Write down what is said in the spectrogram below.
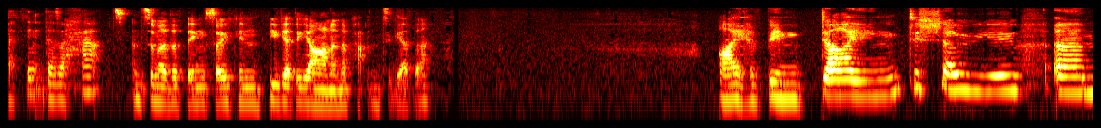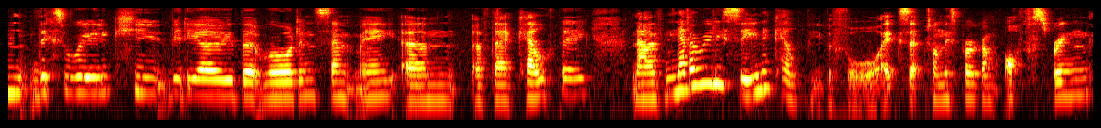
I think there's a hat and some other things. So you can, you get the yarn and the pattern together. I have been dying to show you um, this really cute video that Rawdon sent me um, of their Kelpie. Now I've never really seen a Kelpie before except on this programme Offspring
